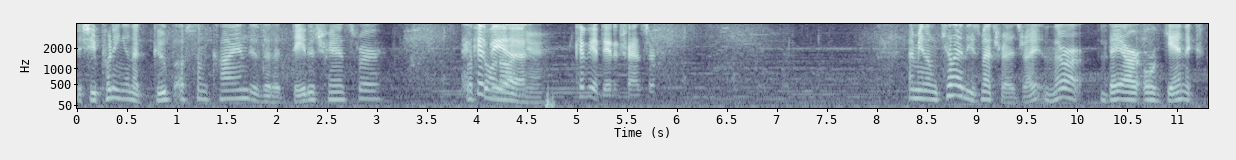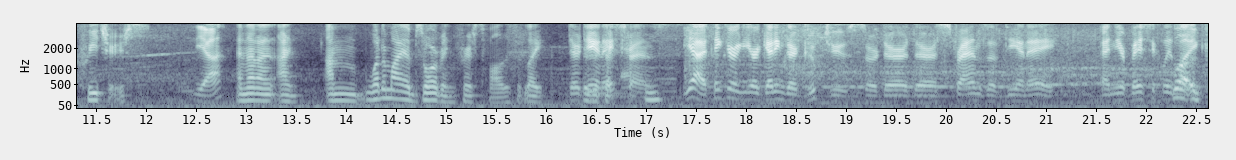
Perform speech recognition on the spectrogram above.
is she putting in a goop of some kind? Is it a data transfer? it What's could going be on a here? could be a data transfer. I mean, I'm killing these Metroids, right? And they are they are organic creatures. Yeah, And then I, I I'm what am I absorbing first of all? Is it like their is DNA strands. essence? Yeah, I think you're you're getting their goop juice or their their strands of DNA, and you're basically Well, like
